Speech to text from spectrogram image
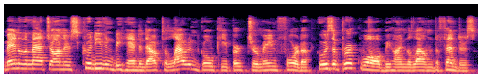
Man of the match honors could even be handed out to Loudoun goalkeeper Jermaine Forda, who was a brick wall behind the Loudoun defenders.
